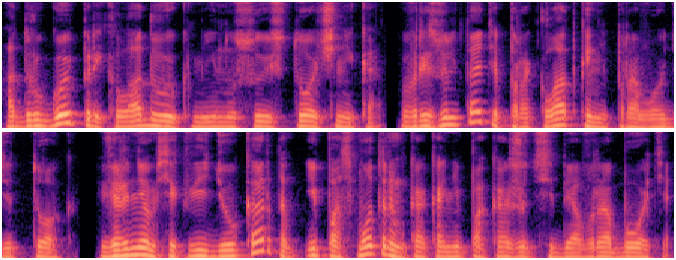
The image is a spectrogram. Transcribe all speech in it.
а другой прикладываю к минусу источника. В результате прокладка не проводит ток. Вернемся к видеокартам и посмотрим, как они покажут себя в работе.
